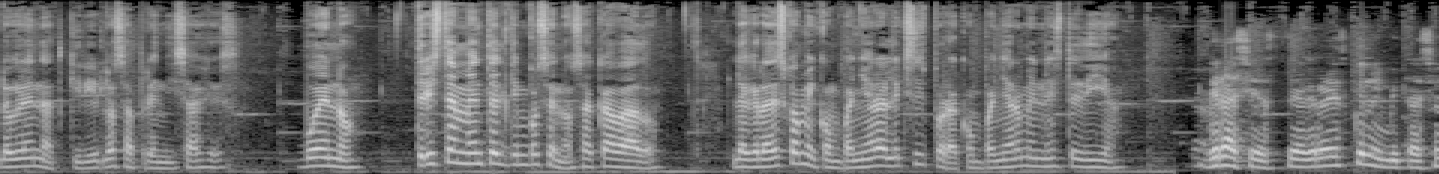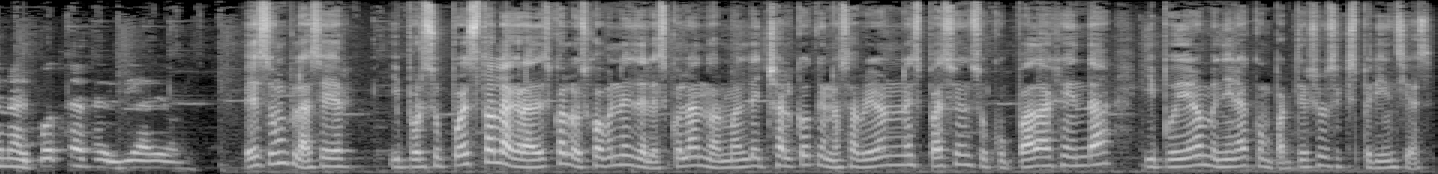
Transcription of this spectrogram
logren adquirir los aprendizajes. Bueno, tristemente el tiempo se nos ha acabado. Le agradezco a mi compañero Alexis por acompañarme en este día. Gracias, te agradezco la invitación al podcast del día de hoy. Es un placer, y por supuesto le agradezco a los jóvenes de la Escuela Normal de Chalco que nos abrieron un espacio en su ocupada agenda y pudieron venir a compartir sus experiencias.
